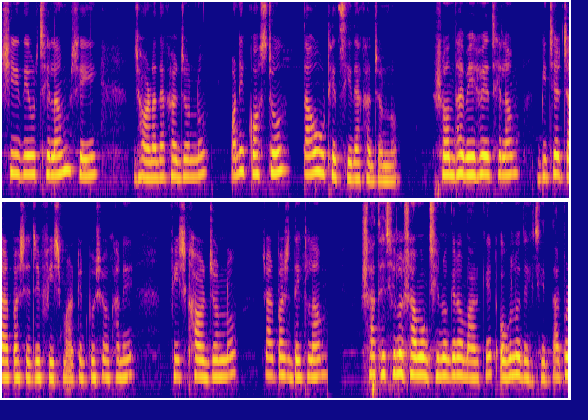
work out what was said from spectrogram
সিঁড়ি দিয়ে উঠছিলাম সেই ঝর্ণা দেখার জন্য। অনেক কষ্ট তাও উঠেছি দেখার জন্য। সন্ধ্যায় বের হয়েছিলাম বিচের চারপাশে যে ফিশ মার্কেট বসে ওখানে ফিশ খাওয়ার জন্য। চারপাশ দেখলাম, সাথে ছিল শামুক ঝিনুকেরও মার্কেট, ওগুলো দেখছি। তারপর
